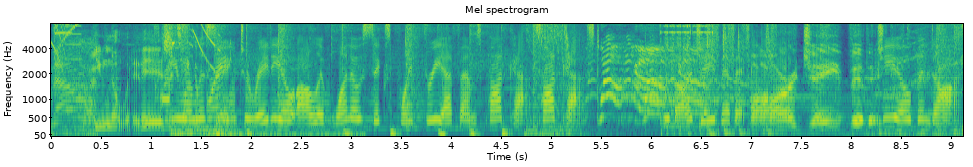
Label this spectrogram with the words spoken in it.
now, You know what it is. You are listening to Radio Olive 106.3 FM's podcast. Podcast Welcome! with RJ Vivek, RJ Vivek. Gio Bendas,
